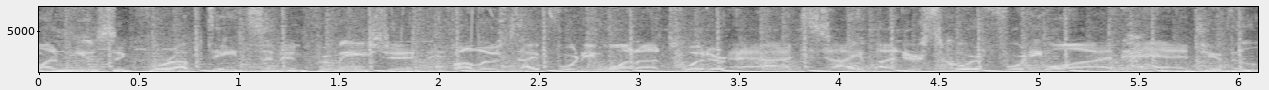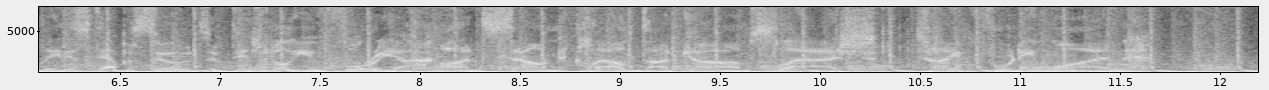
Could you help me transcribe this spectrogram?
Type41 music for updates and information. Follow Type 41 on Twitter at type underscore 41 and hear the latest episodes of Digital Euphoria on soundcloud.com slash type 41.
